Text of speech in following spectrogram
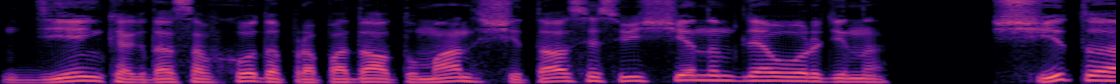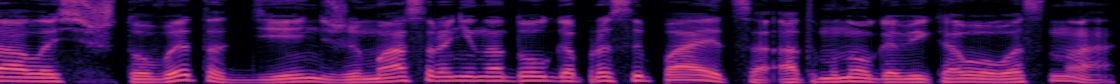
День, когда со входа пропадал туман, считался священным для ордена, Считалось, что в этот день Джимасра ненадолго просыпается от многовекового сна,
